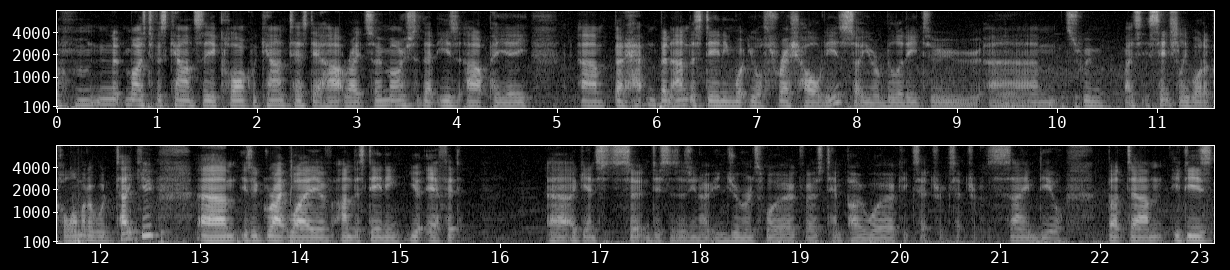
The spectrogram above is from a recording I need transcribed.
uh, most of us can't see a clock, we can't test our heart rate, so most of that is RPE. Um, but but understanding what your threshold is, so your ability to um, swim, essentially what a kilometre would take you, um, is a great way of understanding your effort uh, against certain distances. You know, endurance work versus tempo work, etc., etc. Same deal. But um, it is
